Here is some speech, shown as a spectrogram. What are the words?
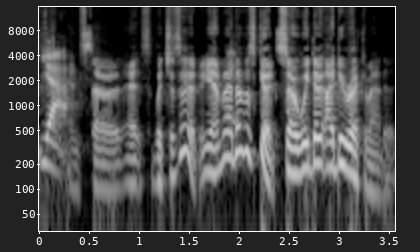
Yeah, and so which is it. Yeah, but it was good. So we do. I do recommend it.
